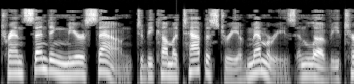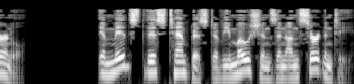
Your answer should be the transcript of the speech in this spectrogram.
transcending mere sound to become a tapestry of memories and love eternal. Amidst this tempest of emotions and uncertainty,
